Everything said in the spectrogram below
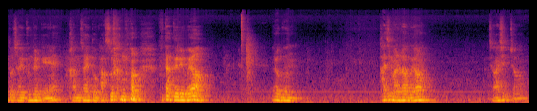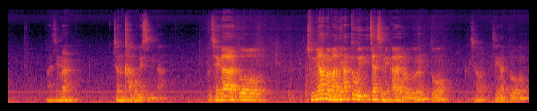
또 저희 분들께 감사의 또 박수 한번 부탁드리고요. 여러분 가지 말라고요. 저 아쉽죠. 하지만 저는 가보겠습니다. 또 제가 또 중요한 걸 많이 앞두고 있지 않습니까, 여러분? 또 그렇죠? 제가 또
